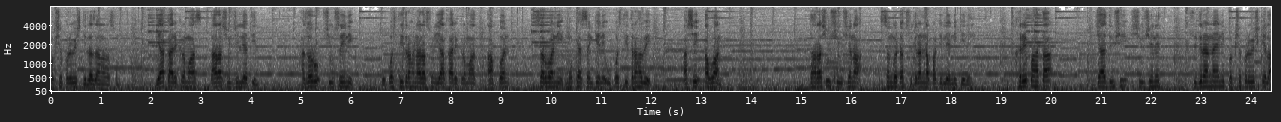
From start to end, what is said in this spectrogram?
पक्षप्रवेश दिला जाणार असून या कार्यक्रमास धाराशिव जिल्ह्यातील हजारो शिवसैनिक उपस्थित राहणार असून या कार्यक्रमात आपण सर्वांनी मोठ्या संख्येने उपस्थित राहावे असे आव्हान धाराशिव शिवसेना संघटक सुधीरांना पाटील यांनी केले. खरे पाहता ज्या दिवशी शिवसेनेत सुधीरांना यांनी पक्षप्रवेश केला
